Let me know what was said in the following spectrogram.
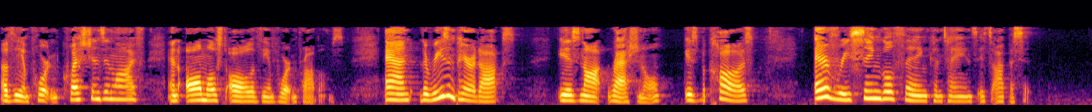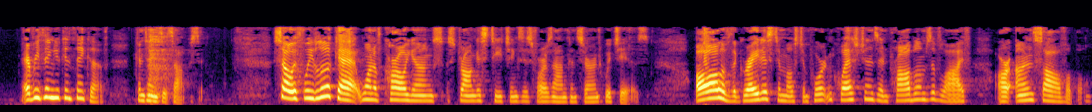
of the important questions in life and almost all of the important problems. And the reason paradox is not rational is because every single thing contains its opposite. Everything you can think of contains its opposite. So if we look at one of Carl Jung's strongest teachings as far as I'm concerned, which is all of the greatest and most important questions and problems of life are unsolvable.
